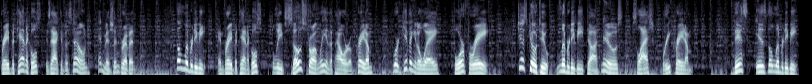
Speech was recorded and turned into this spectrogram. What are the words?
Brave Botanicals is activist owned and mission driven. The Liberty Beat and Brave Botanicals believe so strongly in the power of kratom, we're giving it away for free. Just go to libertybeat.news slash free kratom. This is the Liberty Beat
